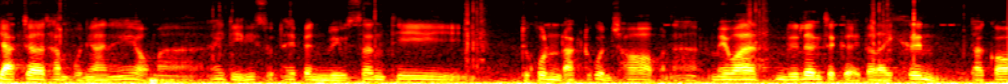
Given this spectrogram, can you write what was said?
อยากจะทำผลงานให้ออกมาให้ดีที่สุดให้เป็นวิลสันที่ทุกคนรักทุกคนชอบนะฮะไม่ว่าเรื่องจะเกิดอะไรขึ้น แต่ก็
